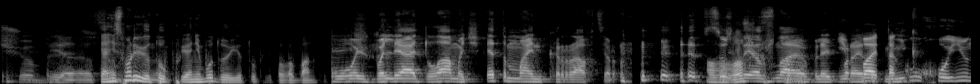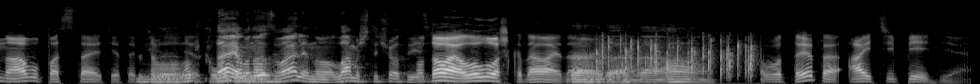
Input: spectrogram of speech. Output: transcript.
Чё, блядь? Я не смотрю. YouTube, я не буду YouTube типа в банк. Ой, блядь, Ламыч, это Майнкрафтер. Это все, что я знаю, блядь, про Ебать, этот ник. такую хуйню на аву поставить, это? Да, его назвали, но Ламыч, ты что Ну ответил? давай, ложка, давай, давай. Ну да, да. а. Вот это айтипедия.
